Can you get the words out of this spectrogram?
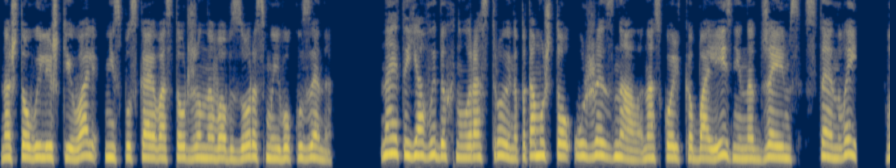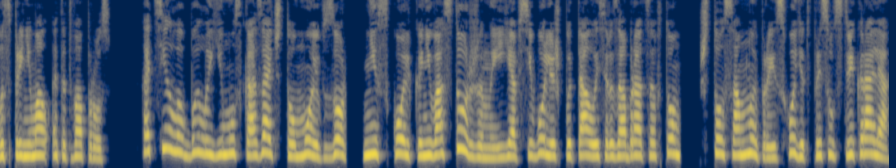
на что вы лишь кивали, не спуская восторженного взора с моего кузена. На это я выдохнула расстроенно, потому что уже знала, насколько болезненно Джеймс Стэнвей воспринимал этот вопрос. Хотела было ему сказать, что мой взор нисколько не восторженный, и я всего лишь пыталась разобраться в том, что со мной происходит в присутствии короля.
